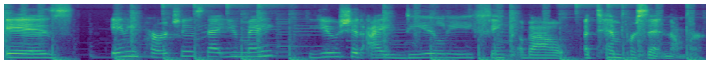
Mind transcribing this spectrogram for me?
is any purchase that you make, you should ideally think about a 10% number.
